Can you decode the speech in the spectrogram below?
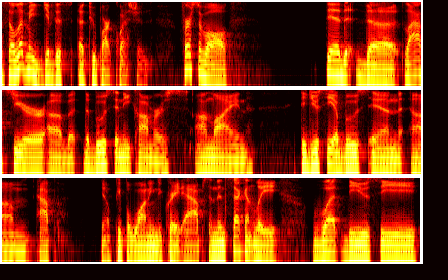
so let me give this a two part question. First of all, did the last year of the boost in e-commerce online? Did you see a boost in um, app? You know, people wanting to create apps, and then secondly, what do you see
